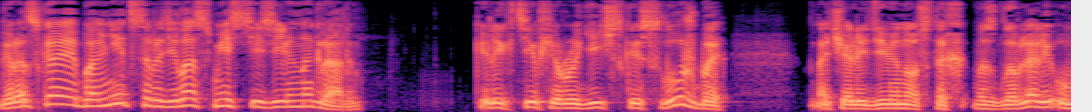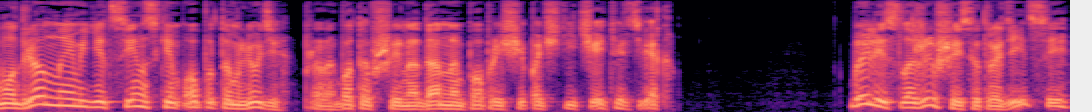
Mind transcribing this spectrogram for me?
Городская больница родилась вместе с Зеленоградом. Коллектив хирургической службы в начале 90-х возглавляли умудренные медицинским опытом люди, проработавшие на данном поприще почти четверть века. Были сложившиеся традиции,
